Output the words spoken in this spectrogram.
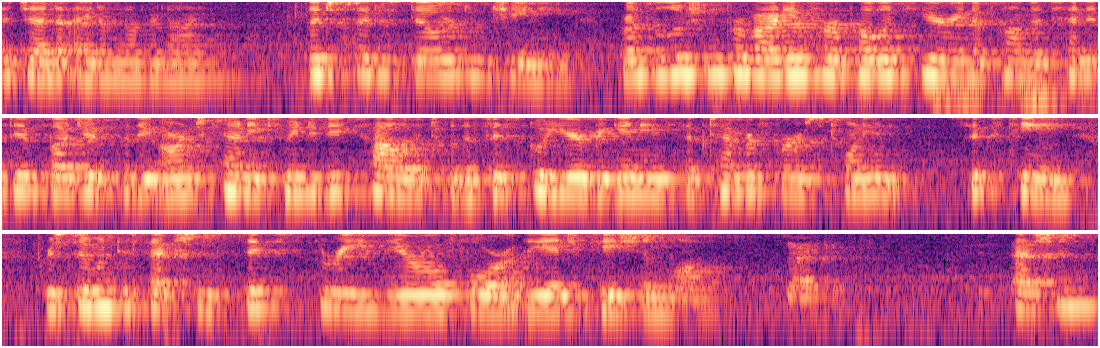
Agenda item number nine. Legislators Dillard and Cheney. Resolution providing for a public hearing upon the tentative budget for the Orange County Community College for the fiscal year beginning September 1st, 2016 pursuant to section 6304 of the education law. Second. Discussion?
